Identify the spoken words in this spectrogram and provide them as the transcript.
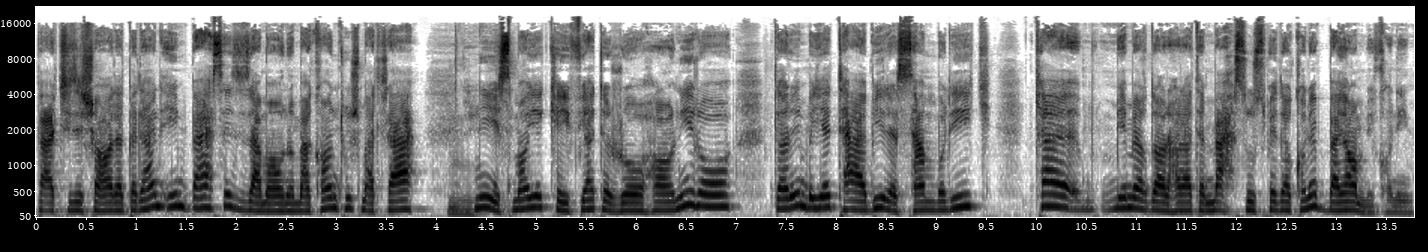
بر چیزی شهادت بدن این بحث زمان و مکان توش مطرح نیست. نیست ما یک کیفیت روحانی رو داریم به یه تعبیر سمبولیک که یه مقدار حالت محسوس پیدا کنه بیان می‌کنیم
